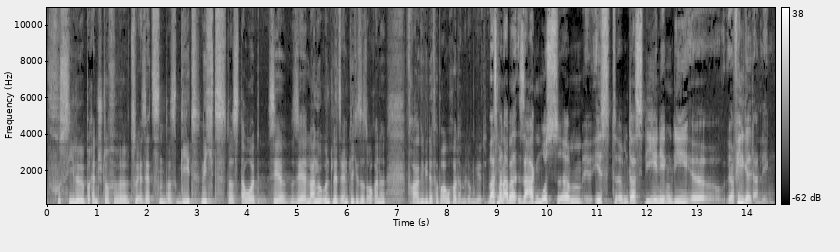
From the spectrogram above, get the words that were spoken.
fossile Brennstoffe zu ersetzen, das geht nicht. Das dauert sehr, sehr lange. Und letztendlich ist es auch eine Frage, wie der Verbraucher damit umgeht. Was man aber sagen muss, ähm, ist, ähm, dass diejenigen, die äh, ja, viel Geld anlegen,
